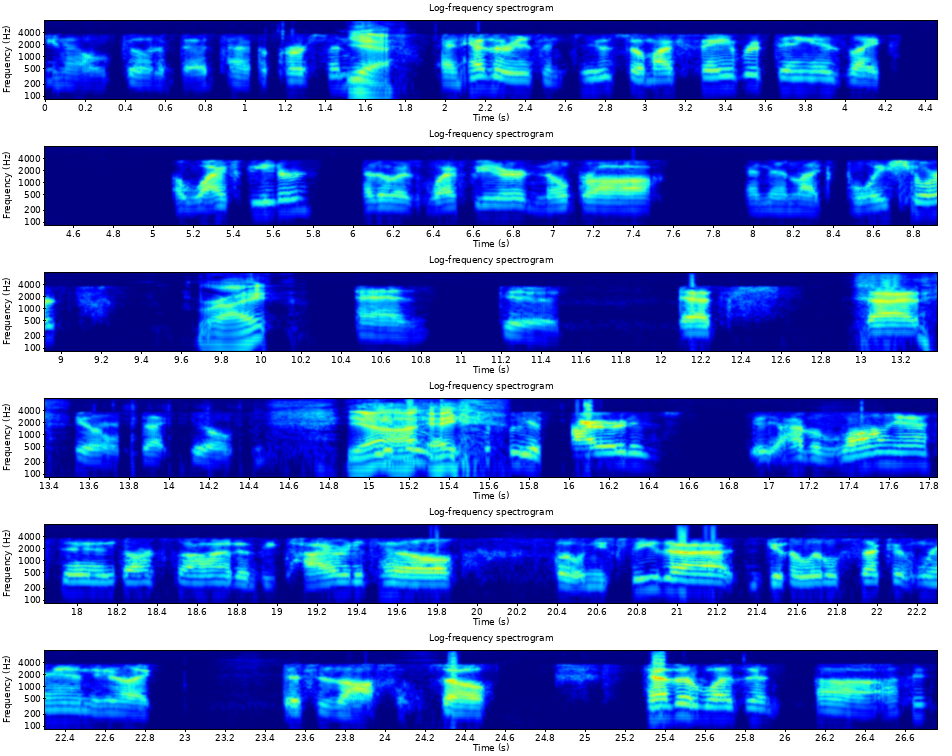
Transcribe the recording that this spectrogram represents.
you know, go to bed type of person. Yeah. And Heather isn't too. So my favorite thing is like a wife beater. Heather wears wife beater, no bra, and then like boy shorts. Right. And dude, that's that kills. That kills. Yeah. I, Even I, can be as tired as have a long ass day, on the dark side, and be tired as hell. But when you see that, you get a little second wind, and you're like, "This is awesome." So Heather wasn't. uh I think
